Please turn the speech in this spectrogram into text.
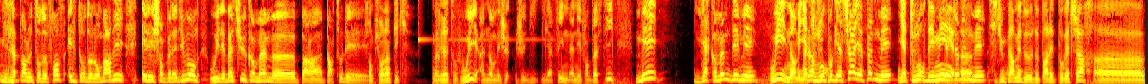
mis à part le Tour de France et le Tour de Lombardie et les championnats du monde où il est battu quand même euh, par par tous les champions olympiques malgré tout. Oui, ah non mais je, je dis il a fait une année fantastique, mais il y a quand même des mais. Oui, non, mais il y a Alors toujours. Pogacar, il y a pas de mais. Il y a toujours des mais. Euh, si tu me permets de, de parler de Pogacar, euh,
